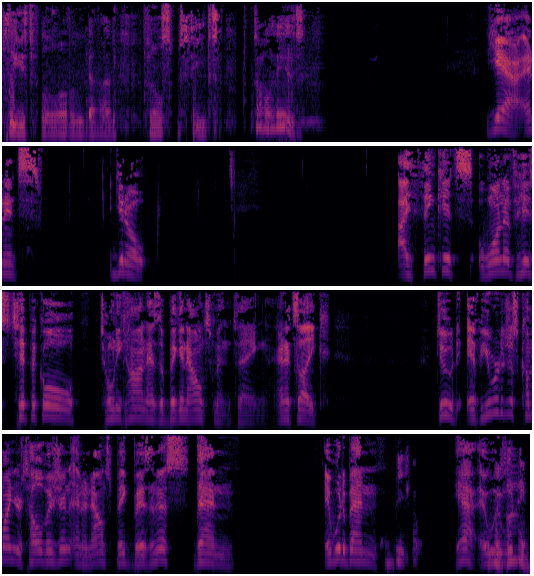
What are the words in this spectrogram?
Please, for the love of God, fill some seats. That's all it is. Yeah, and it's you know I think it's one of his typical Tony Khan has a big announcement thing. And it's like dude, if you were to just come on your television and announce big business, then it would have been yeah, it, it would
